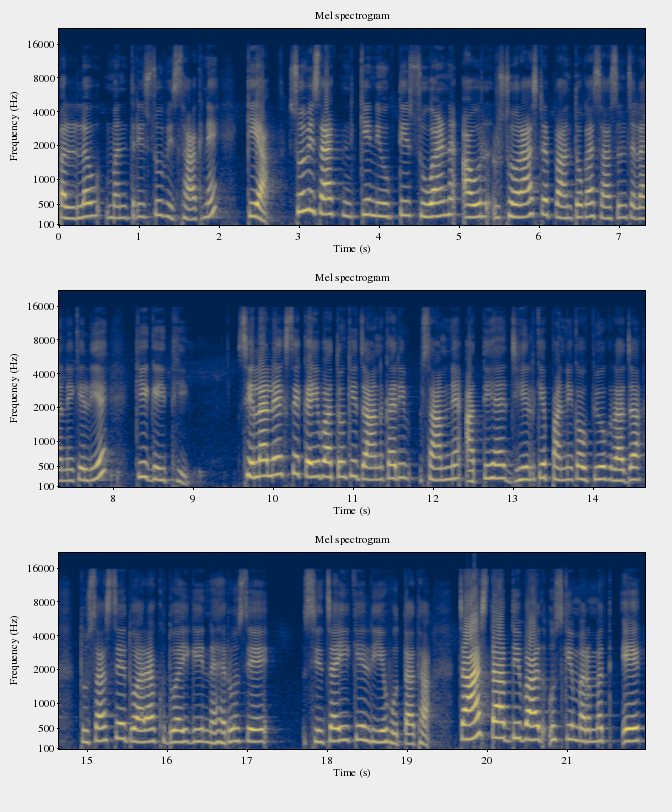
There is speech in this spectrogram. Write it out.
पल्लव मंत्री सुविशाख ने किया। सुविशाख की नियुक्ति सुवर्ण और सौराष्ट्र प्रांतों का शासन चलाने के लिए की गई थी। शिलालेख से कई बातों की जानकारी सामने आती है। झील के पानी का उपयोग राजा तुषास्य द्वारा खुदवाई गई नहरों से सिंचाई के लिए होता था। चार शताब्दी बाद उसकी मरम्मत एक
